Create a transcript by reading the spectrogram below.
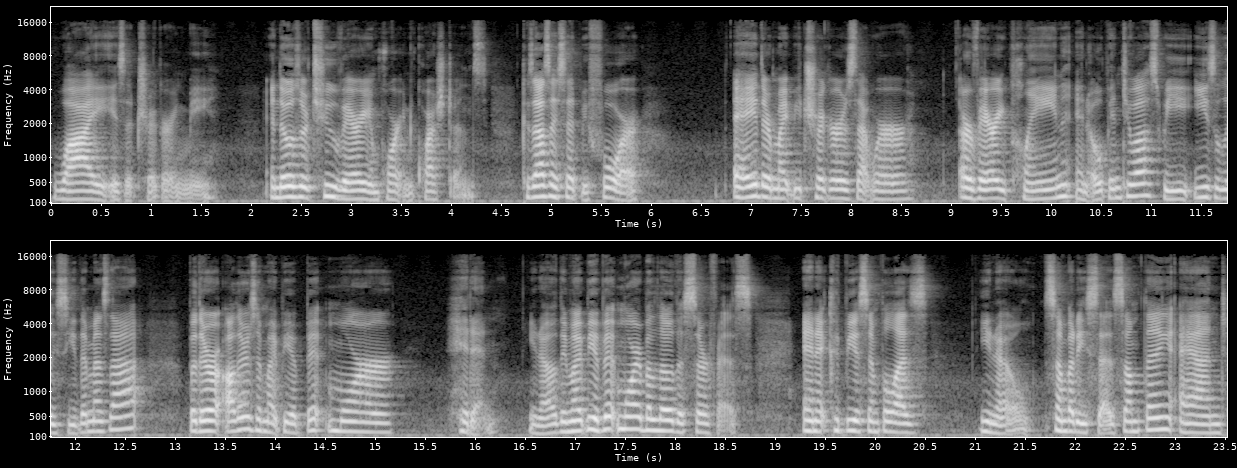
why is it triggering me? And those are two very important questions. Because as I said before, A, there might be triggers that were are very plain and open to us. We easily see them as that. But there are others that might be a bit more hidden. You know, they might be a bit more below the surface. And it could be as simple as, you know, somebody says something and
